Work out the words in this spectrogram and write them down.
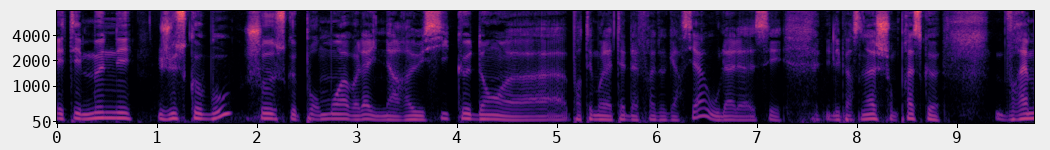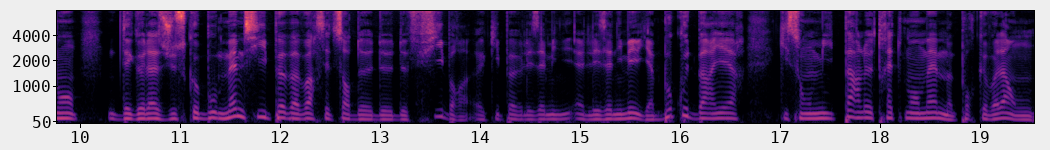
était mené jusqu'au bout, chose que pour moi, voilà, il n'a réussi que dans euh, Portez-moi la tête d'Alfredo Garcia, où là, c'est les personnages sont presque vraiment dégueulasses jusqu'au bout, même s'ils peuvent avoir cette sorte de, de, fibres qui peuvent les, les animer. Il y a beaucoup de barrières qui sont mises par le traitement même pour que voilà, on,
